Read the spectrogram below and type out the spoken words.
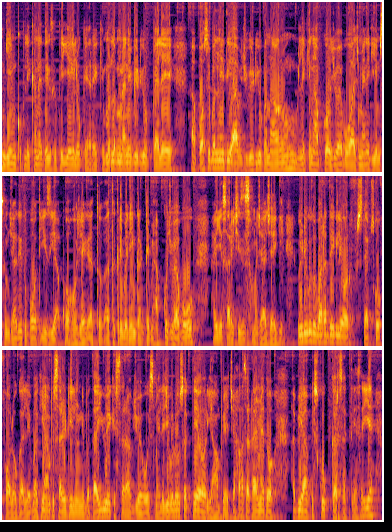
गेम को प्ले करना देख सकते हैं। ये लोग कह रहे हैं कि मतलब मैंने वीडियो पहले पॉसिबल नहीं थी आज वीडियो बना रहा हूँ, लेकिन आपको जो है वो आज मैंने गेम समझा दी तो बहुत इजी आपका हो जाएगा। तो तकरीबन एक घंटे में आपको जो है वो ये सारी चीज़ें समझ आ जाएगी। वीडियो को दोबारा देख ले और स्टेप्स को फॉलो कर ले। बाकी यहाँ पर सारी टीलों ने बताई हुई है किस तरह आप जो है वो इसमें एलिजिबल हो सकते हैं और यहाँ पर अच्छा खासा टाइम है तो अभी आप इसको कर सकते हैं। सही है?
